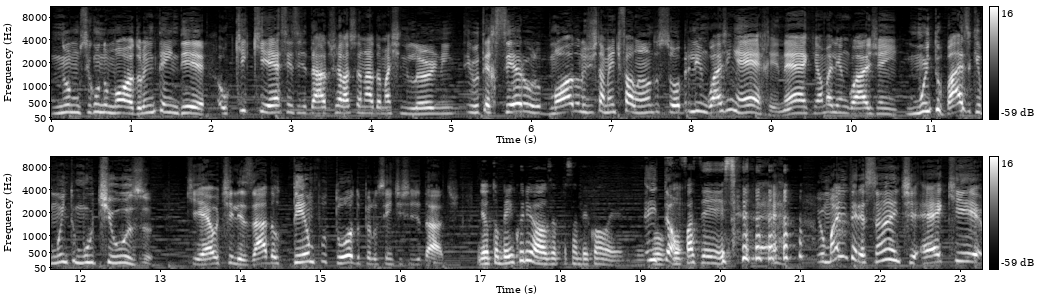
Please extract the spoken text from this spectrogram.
num segundo módulo, entender o que, que é ciência de dados relacionado a machine learning, e o terceiro módulo, justamente falando sobre linguagem R, né, que é uma linguagem muito básica e muito multiuso que é utilizada o tempo todo pelo cientista de dados. Eu tô bem curiosa para saber qual é. então, vou fazer esse. É, e o mais interessante é que,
